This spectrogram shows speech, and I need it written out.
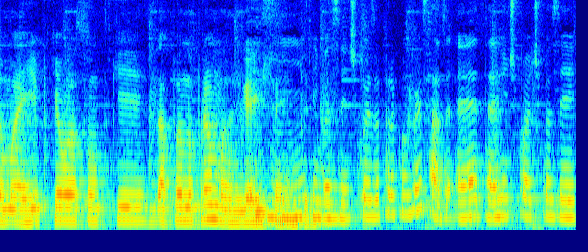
estamos aí porque é um assunto que dá pano para manga aí uhum, sempre. Tem bastante coisa para conversar. É, até a gente pode fazer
